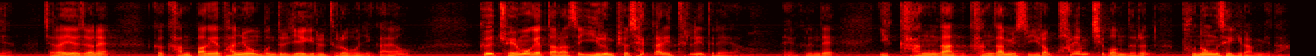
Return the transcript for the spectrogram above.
예. 제가 예전에 그 감방에 다녀온 분들 얘기를 들어보니까요. 그 죄목에 따라서 이름표 색깔이 틀리더래요. 예. 그런데 이 강간, 강간미수 이런 파렴치범들은 분홍색이랍니다.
